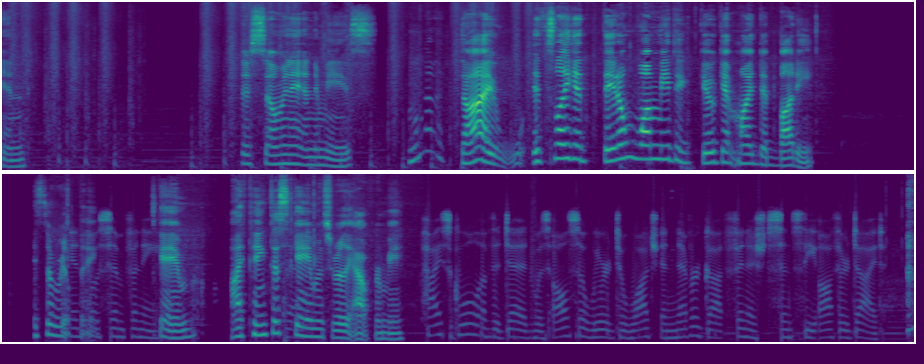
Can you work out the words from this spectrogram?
And there's so many enemies. I'm gonna die. It's like it, they don't want me to go get my dead body. It's a real Info thing. Symphony. This game. I think this game is really out for me. High School of the Dead was also weird to watch and never got finished since the author died.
